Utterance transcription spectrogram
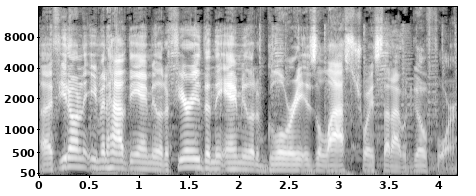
Uh, if you don't even have the Amulet of Fury, then the Amulet of Glory is the last choice that I would go for.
